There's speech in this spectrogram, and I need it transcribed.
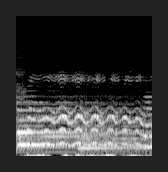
王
